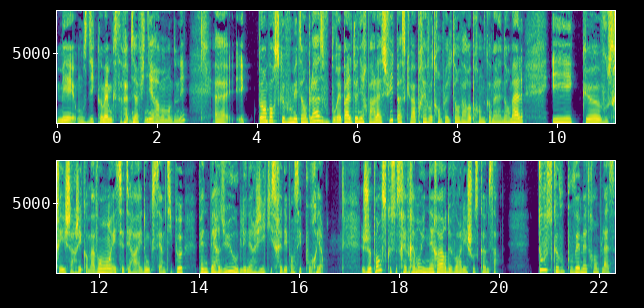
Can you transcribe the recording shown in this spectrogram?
mais on se dit quand même que ça va bien finir à un moment donné, euh, et peu importe ce que vous mettez en place, vous pourrez pas le tenir par la suite parce qu'après votre emploi du temps va reprendre comme à la normale et que vous serez chargé comme avant, etc. Et donc c'est un petit peu peine perdue ou de l'énergie qui serait dépensée pour rien. Je pense que ce serait vraiment une erreur de voir les choses comme ça. Tout ce que vous pouvez mettre en place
